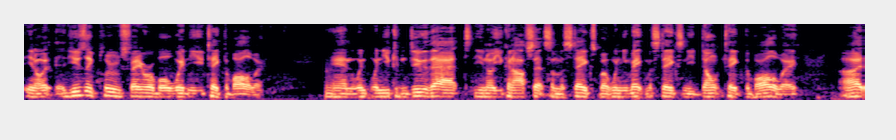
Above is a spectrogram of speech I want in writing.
you know it, it usually proves favorable when you take the ball away. Mm-hmm. And when, when you can do that, you know, you can offset some mistakes. But when you make mistakes and you don't take the ball away, uh,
